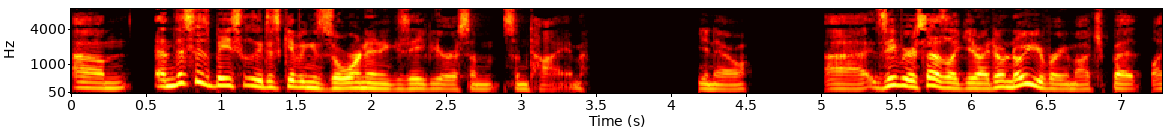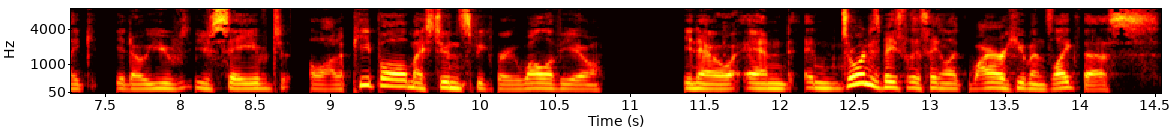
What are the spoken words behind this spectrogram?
Um, and this is basically just giving Xorn and Xavier some some time. You know, uh, Xavier says like, you know, I don't know you very much, but like, you know, you you saved a lot of people. My students speak very well of you. You know, and and Xorn is basically saying like, why are humans like this?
